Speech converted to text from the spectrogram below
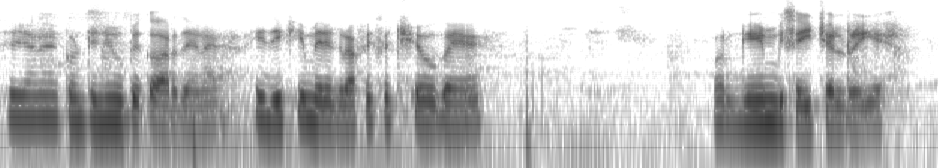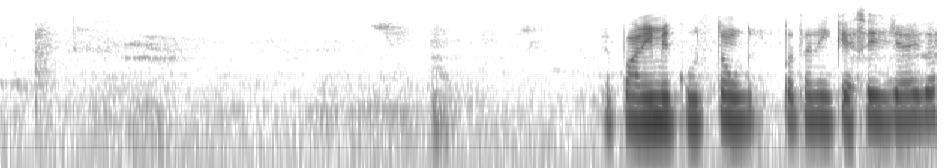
फिर जाना है कंटिन्यू पे कर देना है। ये देखिए, मेरे ग्राफिक्स अच्छे हो गए हैं। और गेम भी सही चल रही है। मैं पानी में कूदता हूँ, पता नहीं कैसे जाएगा।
